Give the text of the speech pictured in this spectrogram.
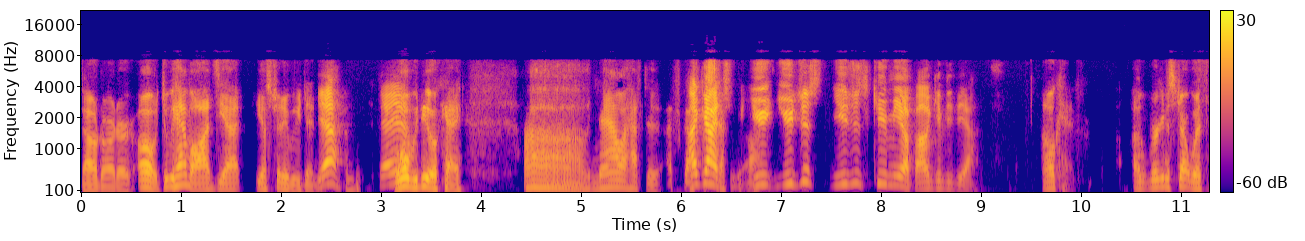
bout order. Oh, do we have odds yet? Yesterday we didn't. Yeah. Yeah, yeah. Well, we do. Okay. Oh, now I have to. I forgot. I got you. You you just you just cue me up. I'll give you the odds. Okay. Uh, we're gonna start with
